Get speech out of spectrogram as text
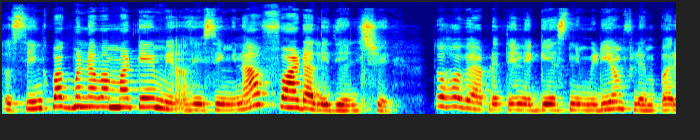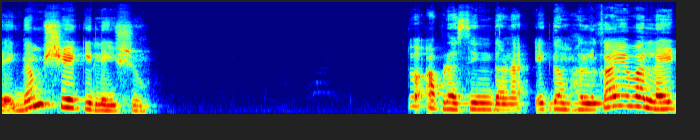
તો સિંગ પાક બનાવવા માટે મેં અહીં સિંગના ફાડા લીધેલ છે. તો હવે આપણે તેને ગેસની મીડિયમ ફ્લેમ પર એકદમ શેકી લઈશું. તો આપણા સિંગદાણા એકદમ હલકા એવા લાઇટ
